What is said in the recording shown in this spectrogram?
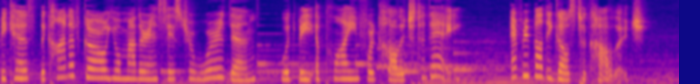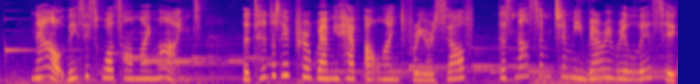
because the kind of girl your mother and sister were then would be applying for college today. Everybody goes to college. Now, this is what's on my mind. The tentative program you have outlined for yourself does not seem to me very realistic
